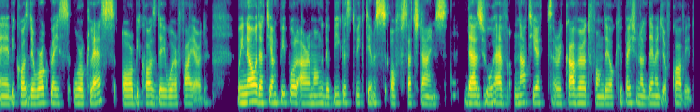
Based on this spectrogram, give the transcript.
uh, because their workplace worked less or because they were fired. We know that young people are among the biggest victims of such times, those who have not yet recovered from the occupational damage of COVID.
